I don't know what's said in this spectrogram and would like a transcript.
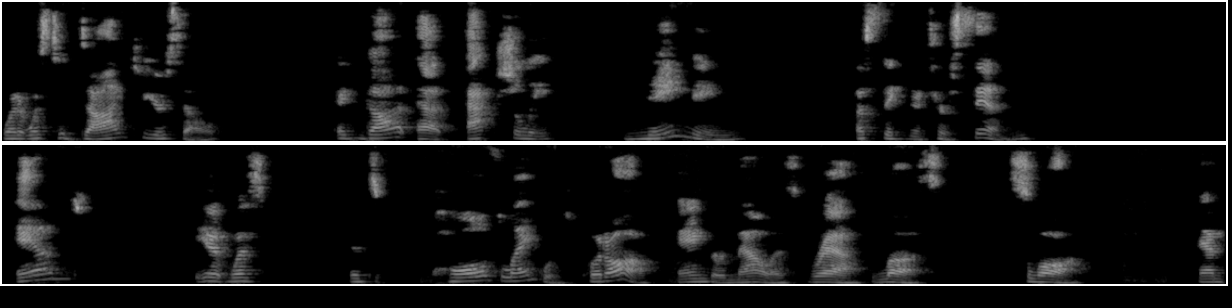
what it was to die to yourself. It got at actually naming a signature sin. And it was, it's Paul's language, put off anger, malice, wrath, lust, sloth, and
